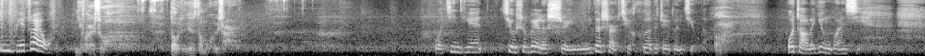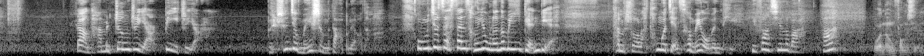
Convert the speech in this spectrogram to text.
你别拽我。你快说，到底是怎么回事？我今天就是为了水泥的事儿去喝的这顿酒。我找了硬关系，让他们睁只眼闭只眼，本身就没什么大不了的嘛。我们就在三层用了那么一点点，他们说了通过检测没有问题，你放心了吧？啊？我能放心吗？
